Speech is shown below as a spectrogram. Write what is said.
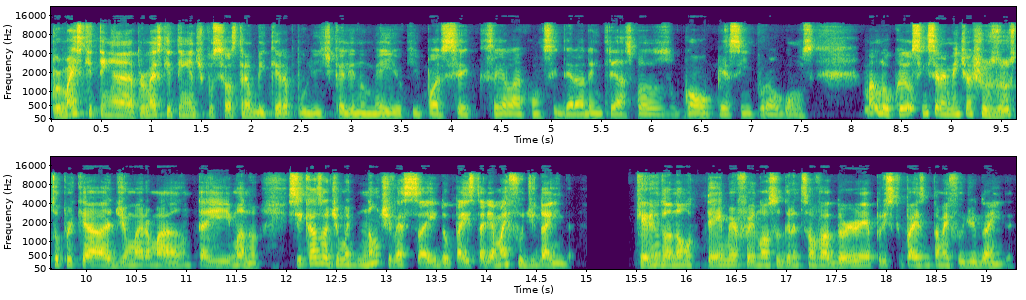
Por mais que tenha, por mais que tenha tipo seus trambiqueira política ali no meio, que pode ser, sei lá, considerado entre aspas golpe assim por alguns, maluco, eu sinceramente acho justo porque a Dilma era uma anta e, mano, se caso a Dilma não tivesse saído, o país estaria mais fudido ainda. Querendo ou não, o Temer foi nosso grande salvador e é por isso que o país não tá mais fudido ainda.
